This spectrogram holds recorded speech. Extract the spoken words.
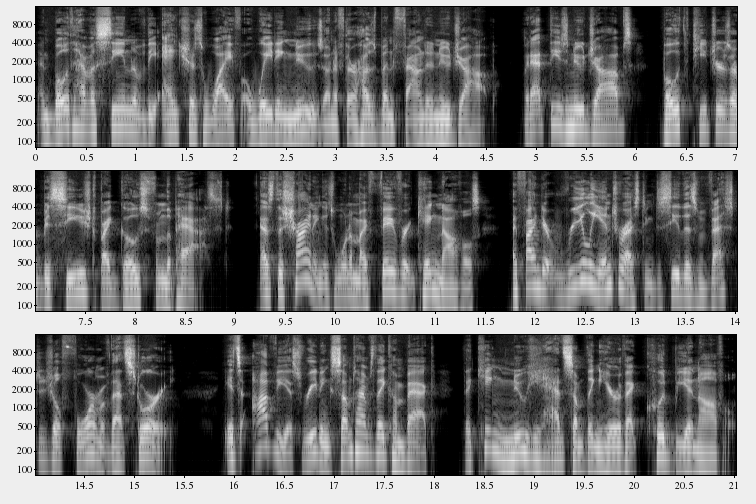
and both have a scene of the anxious wife awaiting news on if their husband found a new job. But at these new jobs, both teachers are besieged by ghosts from the past. As The Shining is one of my favorite King novels, I find it really interesting to see this vestigial form of that story. It's obvious reading Sometimes They Come Back that King knew he had something here that could be a novel.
